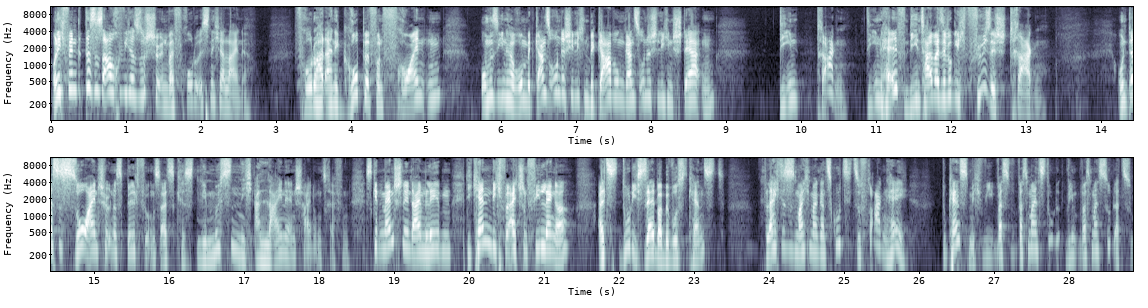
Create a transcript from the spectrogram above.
Und ich finde, das ist auch wieder so schön, weil Frodo ist nicht alleine. Frodo hat eine Gruppe von Freunden um ihn herum mit ganz unterschiedlichen Begabungen, ganz unterschiedlichen Stärken, die ihn tragen, die ihm helfen, die ihn teilweise wirklich physisch tragen. Und das ist so ein schönes Bild für uns als Christen. Wir müssen nicht alleine Entscheidungen treffen. Es gibt Menschen in deinem Leben, die kennen dich vielleicht schon viel länger, als du dich selber bewusst kennst. Vielleicht ist es manchmal ganz gut, sie zu fragen, hey, du kennst mich, wie, was, was, meinst du, wie, was meinst du dazu?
